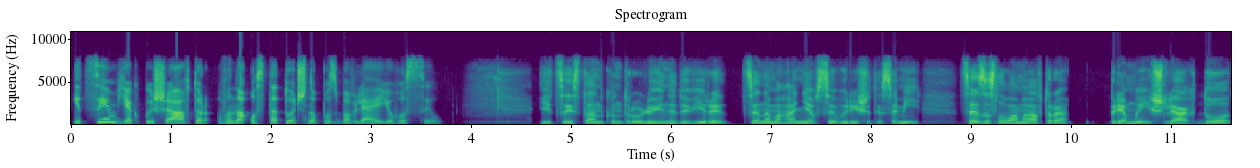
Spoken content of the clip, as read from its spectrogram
І цим, як пише автор, вона остаточно позбавляє його сил. І цей стан контролю і недовіри, це намагання все вирішити самі, це, за словами автора, прямий шлях до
